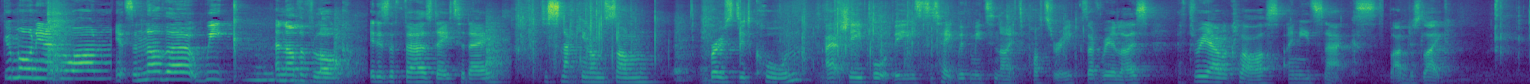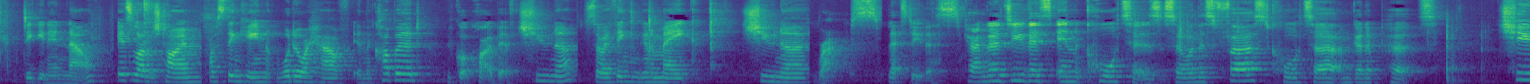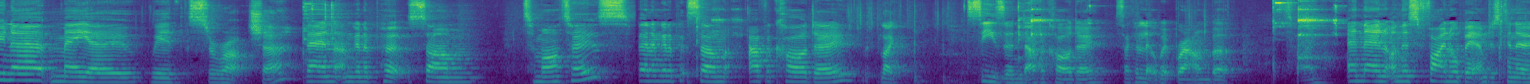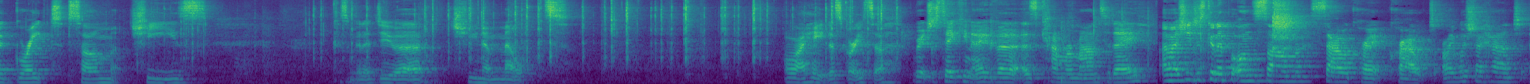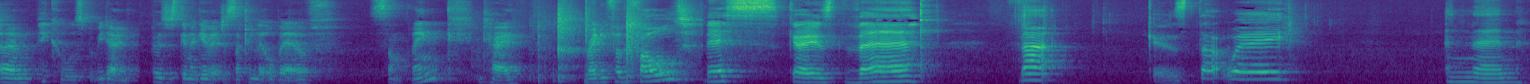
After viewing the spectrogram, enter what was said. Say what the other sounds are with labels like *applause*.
Good morning everyone. It's another week, another vlog. It is a Thursday today. Just snacking on some roasted corn. I actually bought these to take with me tonight to pottery because I've realised a three hour class, I need snacks. But I'm just like digging in now. It's lunchtime. I was thinking, what do I have in the cupboard? We've got quite a bit of tuna. So I think I'm gonna make tuna wraps. Let's do this. Okay, I'm gonna do this in quarters. So on this first quarter, I'm gonna put tuna mayo with sriracha. Then I'm gonna put some tomatoes. Then I'm gonna put some avocado, like seasoned avocado. It's like a little bit brown, but it's fine. And then on this final bit, I'm just gonna grate some cheese because I'm gonna do a tuna melt. Oh, I hate this grater. Rich is taking over as cameraman today. I'm actually just gonna put on some sauerkraut. I wish I had um, pickles, but we don't. I was just gonna give it just like a little bit of something. Okay, ready for the fold? This goes there. That goes that way. And then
